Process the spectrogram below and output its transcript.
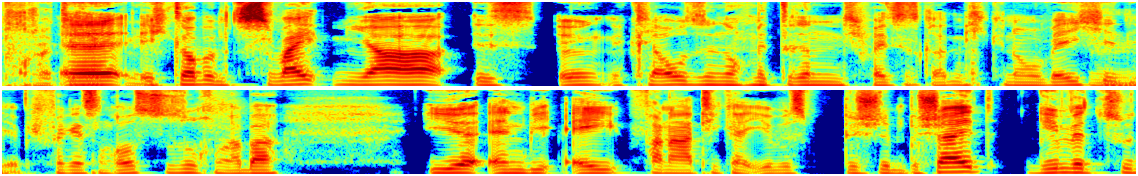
Bruder, Äh, ich glaube, im zweiten Jahr ist irgendeine Klausel noch mit drin. Ich weiß jetzt gerade nicht genau welche, Mhm. die habe ich vergessen rauszusuchen, aber ihr NBA-Fanatiker, ihr wisst bestimmt Bescheid. Gehen wir zu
